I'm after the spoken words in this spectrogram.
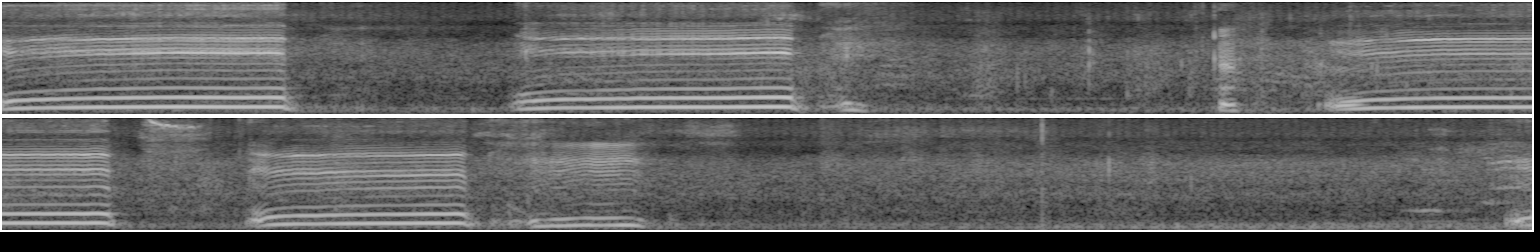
อืดอือะอืดอืดอืม อื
